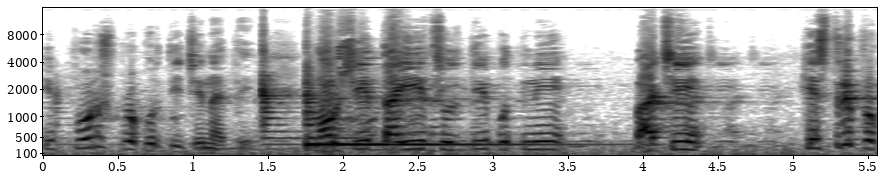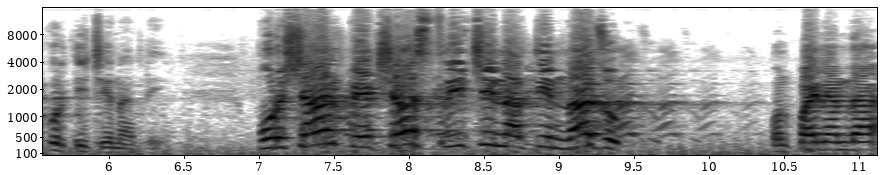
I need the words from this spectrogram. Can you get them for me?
ही पुरुष प्रकृतीचे नाते. मावशी ताई चुलती पुतणी बाची हे स्त्री प्रकृतीचे नाते. पुरुषांपेक्षा स्त्रीची नाती नाजूक. पण पहिल्यांदा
